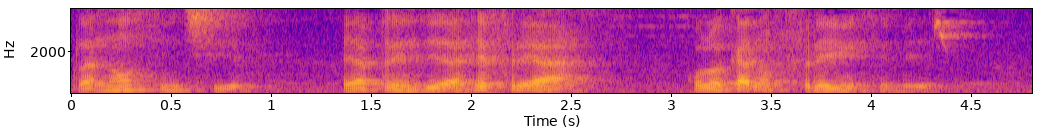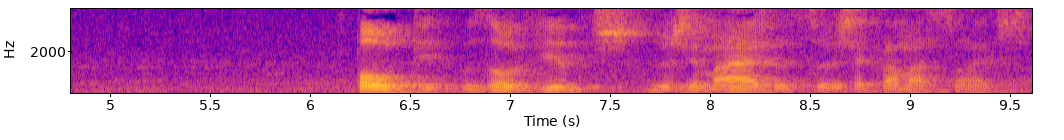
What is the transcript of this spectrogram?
para não sentir, é aprender a refrear-se colocar um freio em si mesmo. Poupe os ouvidos dos demais das suas reclamações.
